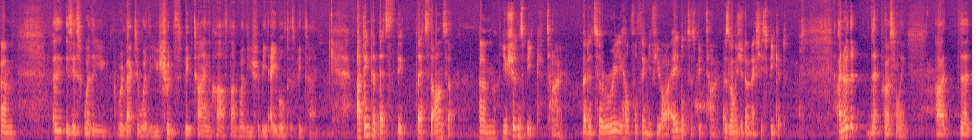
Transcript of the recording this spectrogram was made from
Um, Uh, Is this whether you, we're back to whether you should speak Thai in the class, not whether you should be able to speak Thai? I think that that's the that's the answer. Um, you shouldn't speak Thai, but it's a really helpful thing if you are able to speak Thai, as long as you don't actually speak it. I know that that personally, uh, that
